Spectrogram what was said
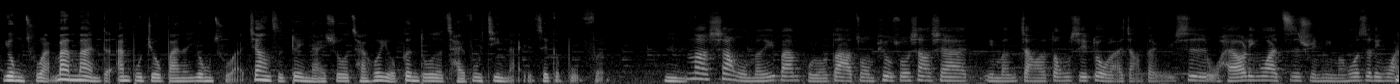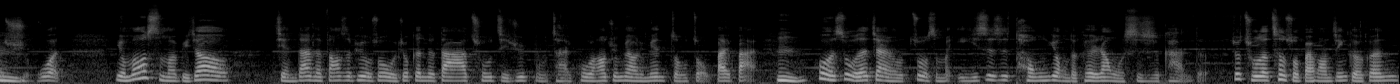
用出来，慢慢的按部就班的用出来，这样子对你来说才会有更多的财富进来的这个部分。嗯，那像我们一般普罗大众，譬如说像现在你们讲的东西，对我来讲，等于是我还要另外咨询你们，或是另外询问，嗯，有没有什么比较简单的方式，譬如说，我就跟着大家出几句补财库，然后去庙里面走走拜拜，嗯，或者是我在家里有做什么仪式是通用的，可以让我试试看的。就除了厕所摆黄金阁跟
